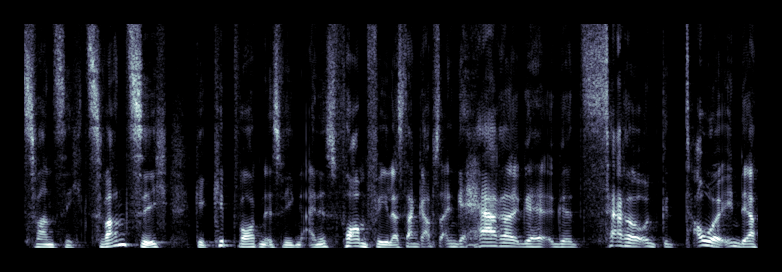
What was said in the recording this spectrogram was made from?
2020 gekippt worden ist wegen eines Formfehlers. Dann gab es ein Geherre, Ge Gezerre und Getaue in der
